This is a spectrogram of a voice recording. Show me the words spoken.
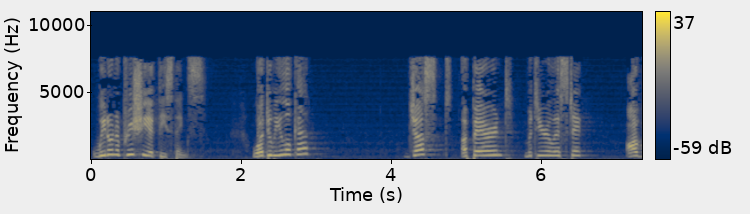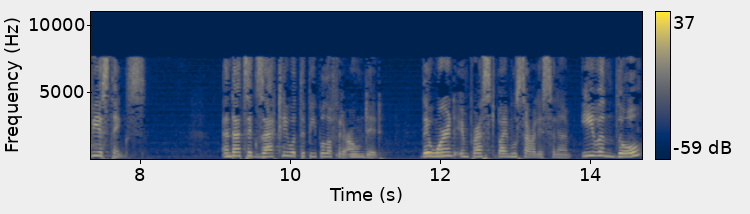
We don't appreciate these things. What do we look at? Just apparent, materialistic, obvious things. And that's exactly what the people of Fir'aun did. They weren't impressed by Musa a.s. even though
